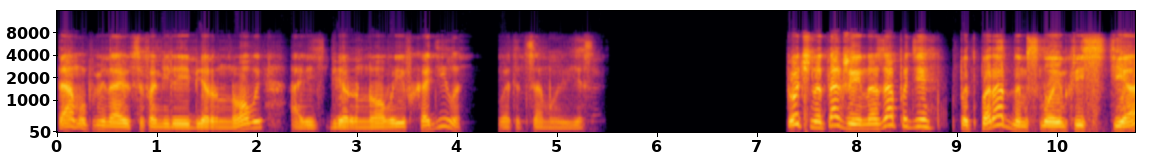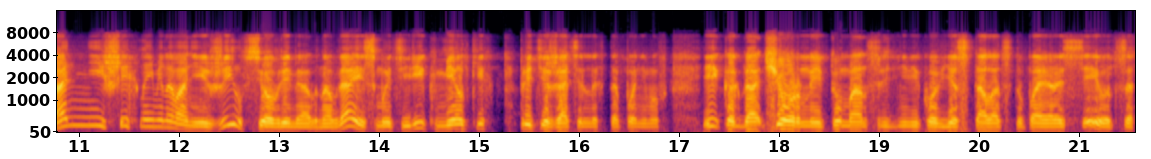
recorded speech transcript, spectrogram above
Там упоминаются фамилии Берновы, а ведь Бернова и входила в этот самый уезд. Точно так же и на Западе под парадным слоем христианнейших наименований жил, все время обновляясь, материк мелких притяжательных топонимов. И когда черный туман Средневековья стал, отступая, рассеиваться,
